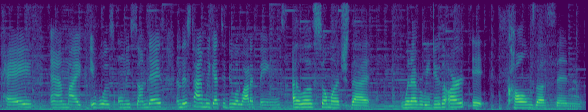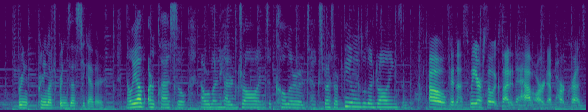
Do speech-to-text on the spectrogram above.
pay and like it was only some days and this time we get to do a lot of things. I love so much that whenever we do the art, it calms us and bring, pretty much brings us together. Now we have art class, so now we're learning how to draw and to color and to express our feelings with our drawings. And oh goodness, we are so excited to have art at Parkcrest.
